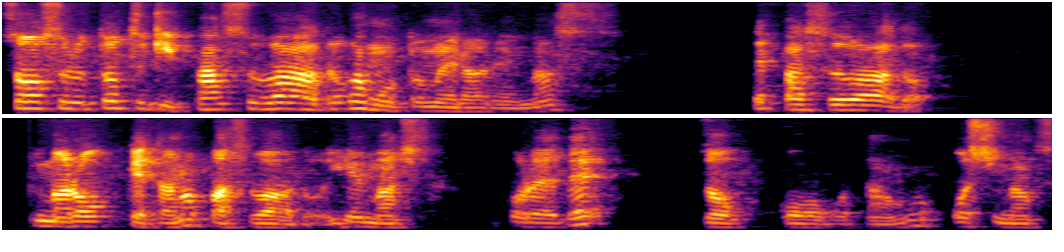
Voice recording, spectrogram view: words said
そうすると次、パスワードが求められます。で、パスワード。今6桁のパスワードを入れました。これで続行ボタンを押します。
